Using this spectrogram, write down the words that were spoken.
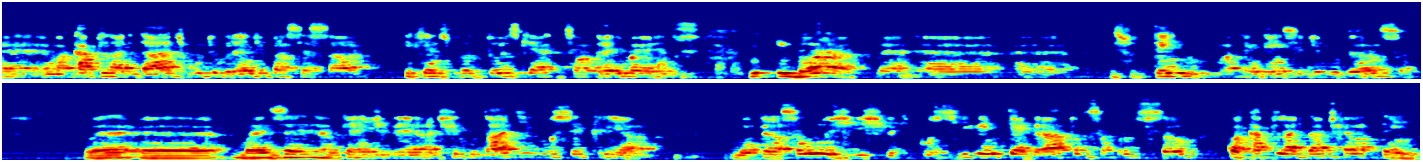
é, uma capilaridade muito grande para acessar pequenos produtores, que é, são a grande maioria dos. Embora né, é, é, isso tenha uma tendência de mudança, né, é, mas é, é, o que a gente vê a dificuldade de você criar uma operação logística que consiga integrar toda essa produção com a capilaridade que ela tem.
